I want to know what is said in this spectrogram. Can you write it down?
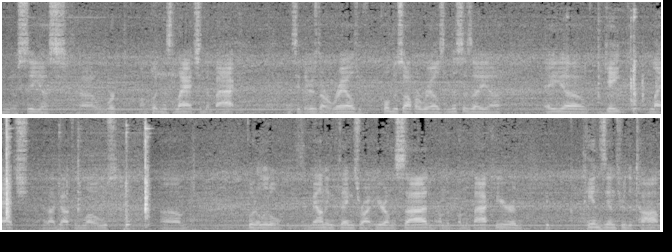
and you'll see us uh, on putting this latch in the back. And see, there's our rails. We pulled this off our rails, and this is a uh, a uh, gate latch that I got from Lowe's. Um, put a little mounting things right here on the side, on the on the back here, and it pins in through the top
